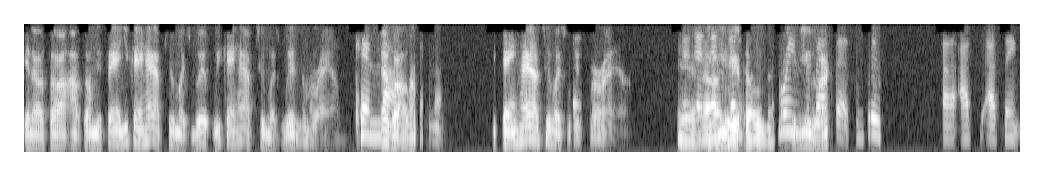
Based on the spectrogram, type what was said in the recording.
you know, so, I, so I'm just saying, you can't have too much. We can't have too much wisdom around. Cannot. That's all I'm- cannot. You can't have too much wisdom around. yeah, and- I and- agree and- totally. Brings you about that wisdom. Uh, I I think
